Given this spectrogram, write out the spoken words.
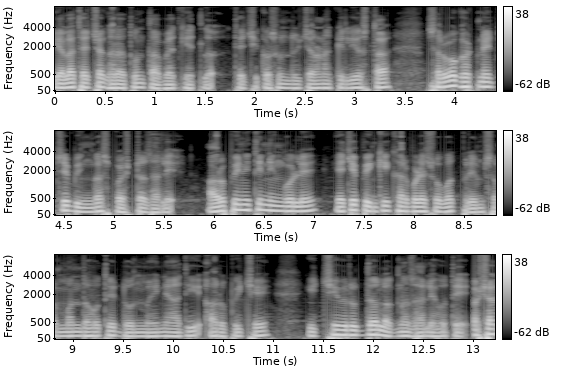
याला त्याच्या घरातून ताब्यात घेतलं. त्याची कसून विचारणा केली असता सर्व घटनेचे बिंग स्पष्ट झाले. आरोपी नितीन इंगोले याचे पिंकी खरबडेसोबत प्रेमसंबंध होते. दोन महिन्याआधी आरोपीचे इच्छेविरुद्ध लग्न झाले होते. अशात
